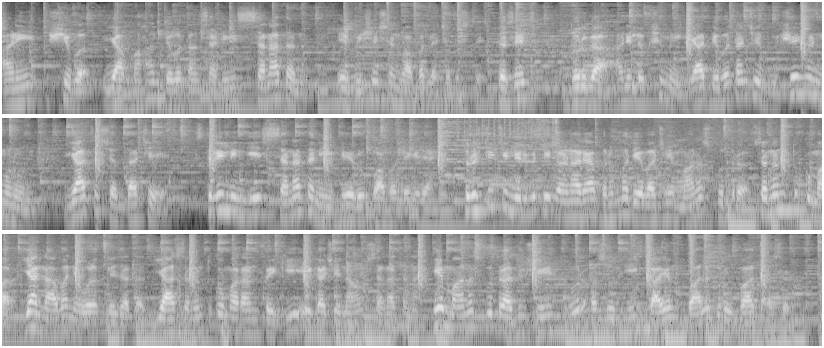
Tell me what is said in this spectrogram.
आणि शिव या महान देवतांसाठी सनातन हे विशेषण वापरल्याचे दिसते. तसेच दुर्गा आणि लक्ष्मी या देवतांचे विशेषण म्हणून याच शब्दाचे स्त्रीलिंगी सनातनी हे रूप वापरले गेले आहे. सृष्टीची निर्मिती करणाऱ्या ब्रह्मदेवाचे मानसपुत्र सनंतकुमार या नावाने ओळखले जातात. या सनंत कुमारांपैकी एकाचे नाव सनातन आहे. हे मानसपुत्र अतिशय थोर असूनही कायम बालक रूपात असत.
